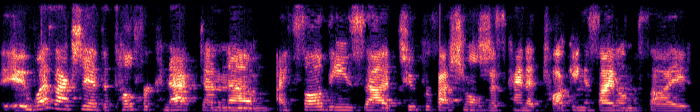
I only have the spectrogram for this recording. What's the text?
it was actually at the Telfer Connect, and um, I saw these uh, two professionals just kind of talking aside on the side.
